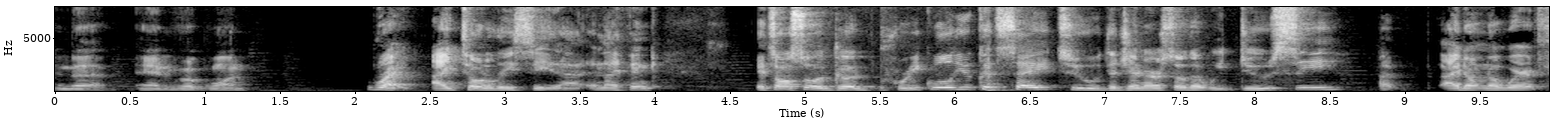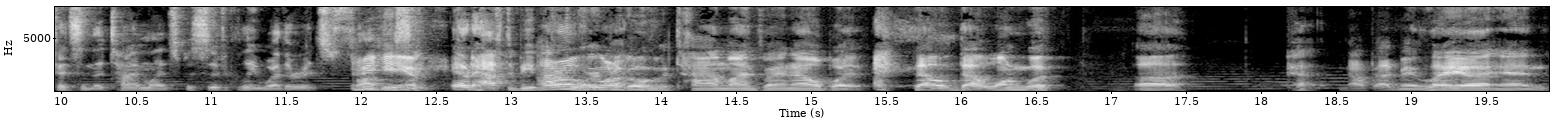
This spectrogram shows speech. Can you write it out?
in the in Rogue One. right, I totally see that, and I think it's also a good prequel, you could say, to the Jyn Erso that we do see. I, I don't know where it fits in the timeline specifically, whether it's Speaking of- it would have to be. I don't know if we want to go over timelines right now, but that that one with uh, Pat, not Padme, Leia, and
